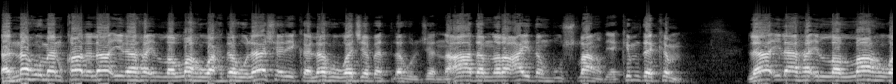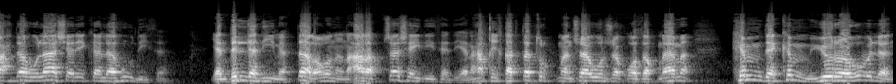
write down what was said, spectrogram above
Ennehu men kâle la ilahe illallahu wahdehu la şerike lehu vecebet lehul cenne. Adamlara aýdyň, buşlaň diýe. Kimde kim la ilahe illallahu wahdehu la şerike lehu diýse, ýa dille diýmek däl, ol ony arapça şeý diýse diýen, hakykatda türkmençe öwürjek bolsak näme? Kimde kim ýüregi bilen,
